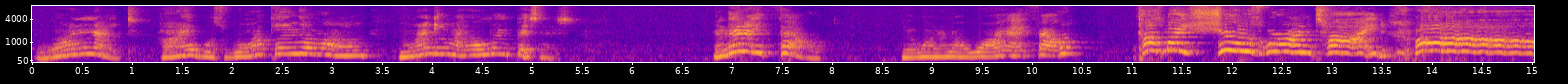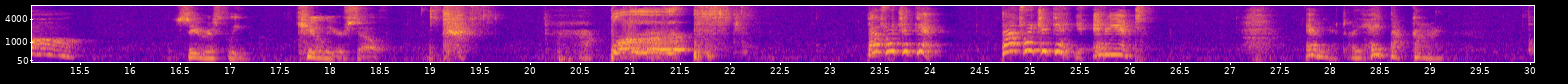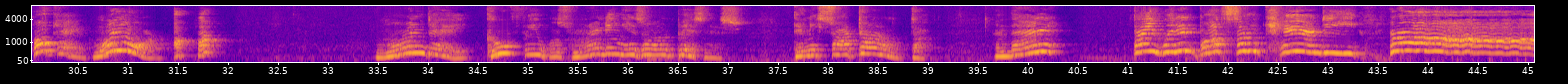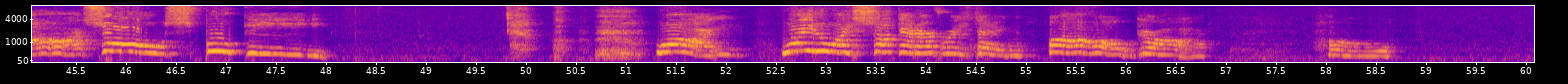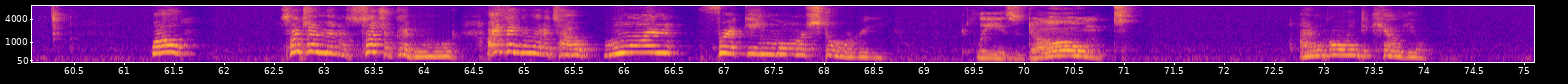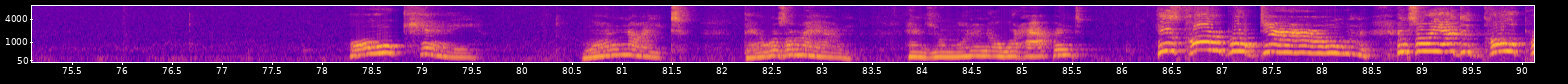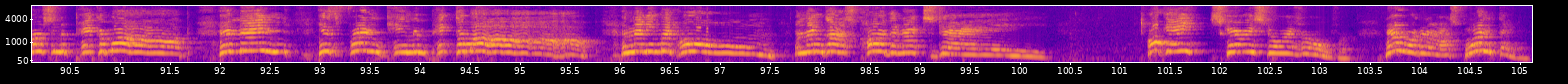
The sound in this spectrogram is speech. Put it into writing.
One night, I was walking along, minding my own business. And then I fell. You want to know why I fell? Because my shoes were untied! Ah! Seriously, kill yourself. That's what you get. That's what you get, you idiot. Idiot. I hate that guy. Okay, one more. Uh-huh. One day, Goofy was minding his own business. Then he saw Donald Duck. And then they went and bought some candy. Ah, so spooky. Why? Why do I suck at everything? Oh, God. Oh. Well, since I'm in a, such a good mood, I think I'm going to tell one freaking more story. Please don't. I'm going to kill you. Okay. One night, there was a man, and you want to know what happened? His car broke down, and so he had to call a person to pick him up. Came and picked him up. And then he went home, and then got his car the next day. Okay, scary stories are over. Now we're going to ask one thing.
